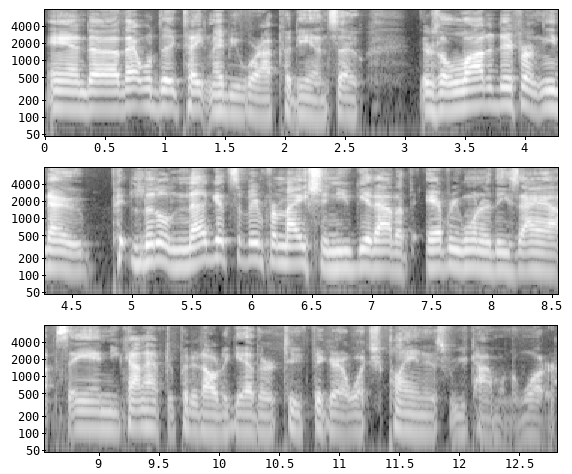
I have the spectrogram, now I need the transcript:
And uh, that will dictate maybe where I put in. So there's a lot of different, you know, p- little nuggets of information you get out of every one of these apps, and you kind of have to put it all together to figure out what your plan is for your time on the water.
